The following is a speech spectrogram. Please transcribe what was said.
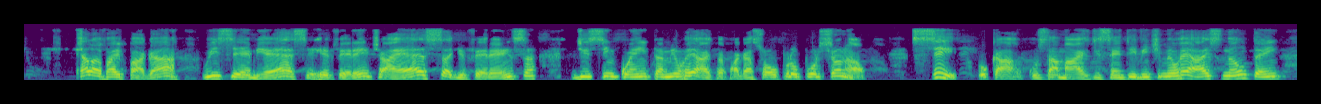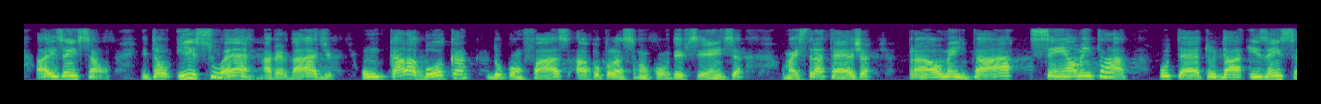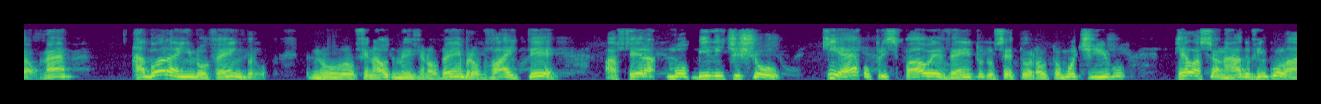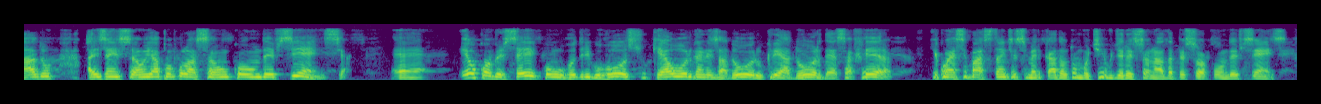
ela vai pagar o ICMS referente a essa diferença de 50 mil reais, vai pagar só o proporcional. Se o carro custa mais de 120 mil reais, não tem a isenção. Então, isso é, na verdade, um cala-boca do Confaz à população com deficiência, uma estratégia para aumentar sem aumentar o teto da isenção, né? Agora, em novembro, no final do mês de novembro, vai ter a feira Mobility Show, que é o principal evento do setor automotivo relacionado, vinculado à isenção e à população com deficiência. É, eu conversei com o Rodrigo Rosso, que é o organizador, o criador dessa feira, que conhece bastante esse mercado automotivo direcionado à pessoa com deficiência.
